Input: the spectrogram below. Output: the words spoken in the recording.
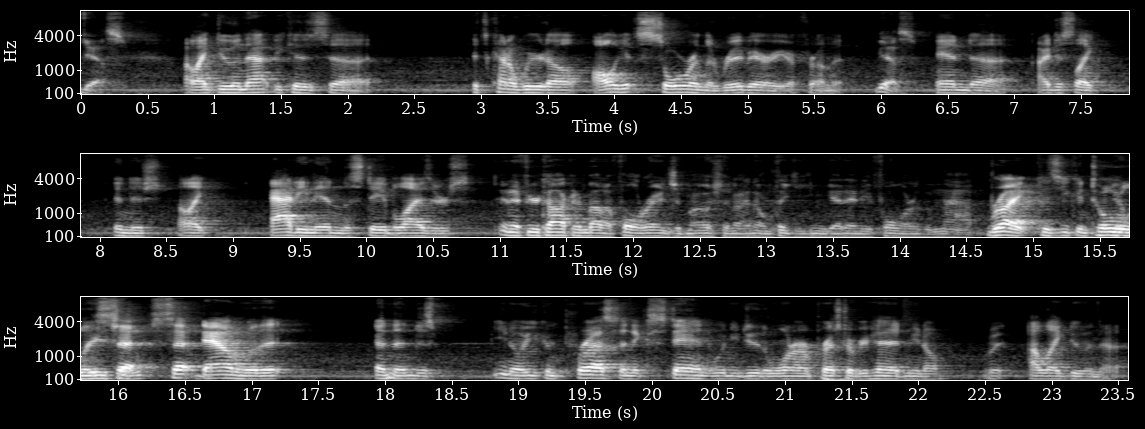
Yes. I like doing that because uh, it's kind of weird. I'll, I'll get sore in the rib area from it, Yes. and uh, I just like init- I like adding in the stabilizers. And if you're talking about a full range of motion, I don't think you can get any fuller than that. Right, because you can totally set set down with it, and then just you know you can press and extend when you do the one arm pressed over your head. You know, I like doing that.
